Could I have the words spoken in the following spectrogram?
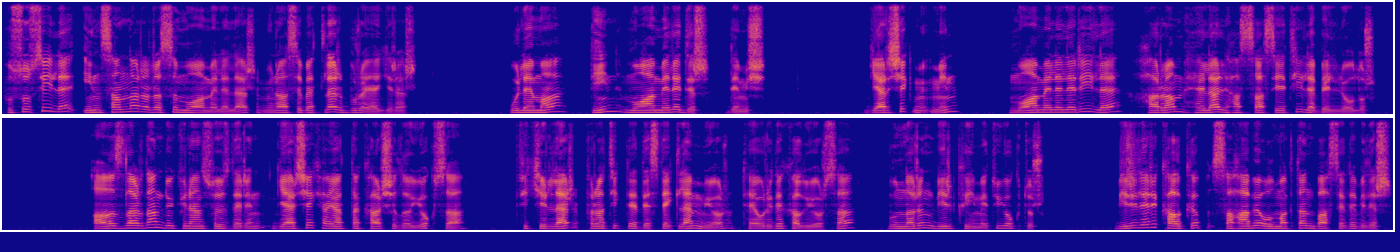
Hususiyle insanlar arası muameleler, münasebetler buraya girer. Ulema, din muameledir demiş. Gerçek mümin, muameleleriyle haram helal hassasiyetiyle belli olur. Ağızlardan dökülen sözlerin gerçek hayatta karşılığı yoksa, fikirler pratikle desteklenmiyor, teoride kalıyorsa, bunların bir kıymeti yoktur. Birileri kalkıp sahabe olmaktan bahsedebilir.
